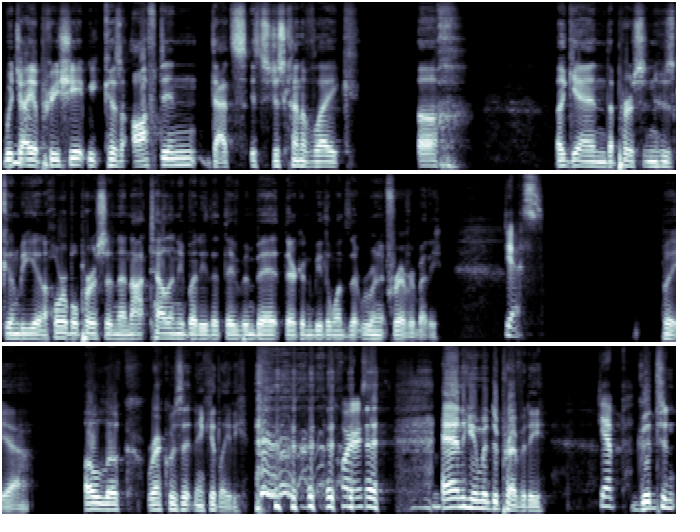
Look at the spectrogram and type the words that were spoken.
which I appreciate because often that's it's just kind of like, ugh. Again, the person who's going to be a horrible person and not tell anybody that they've been bit, they're going to be the ones that ruin it for everybody. Yes. But yeah. Oh look, requisite naked lady. Of course. and human depravity. Yep. Good to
